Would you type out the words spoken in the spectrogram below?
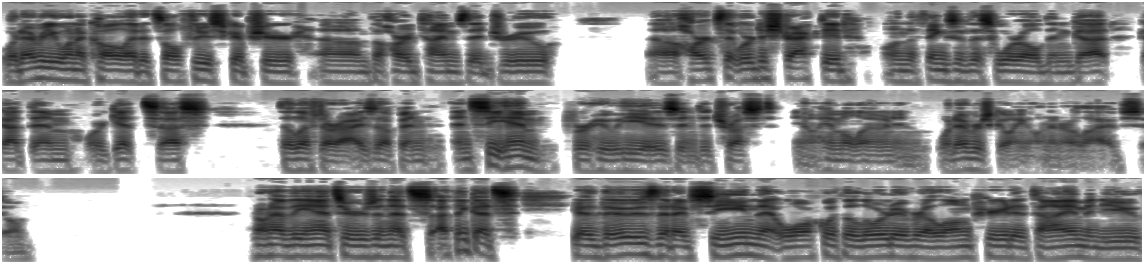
whatever you want to call it. It's all through scripture. Um, the hard times that drew uh, hearts that were distracted on the things of this world and got got them or gets us to lift our eyes up and and see him for who he is and to trust you know him alone and whatever's going on in our lives so I don't have the answers. And that's, I think that's, you know, those that I've seen that walk with the Lord over a long period of time and you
